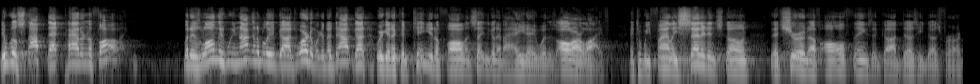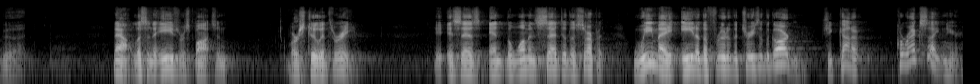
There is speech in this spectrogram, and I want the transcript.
then we'll stop that pattern of falling. But as long as we're not going to believe God's word and we're going to doubt God, we're going to continue to fall, and Satan's going to have a heyday with us all our life until we finally set it in stone that sure enough, all things that God does, He does for our good. Now, listen to Eve's response in verse 2 and 3. It says, And the woman said to the serpent, We may eat of the fruit of the trees of the garden. She kind of corrects Satan here.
